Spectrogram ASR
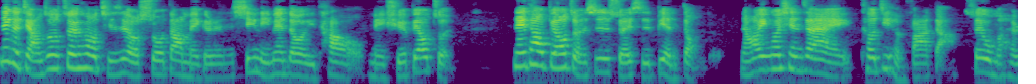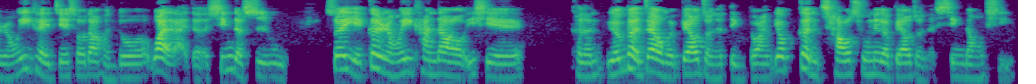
那个讲座最后其实有说到，每个人心里面都有一套美学标准，那套标准是随时变动的。然后因为现在科技很发达，所以我们很容易可以接收到很多外来的新的事物，所以也更容易看到一些可能原本在我们标准的顶端，又更超出那个标准的新东西。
